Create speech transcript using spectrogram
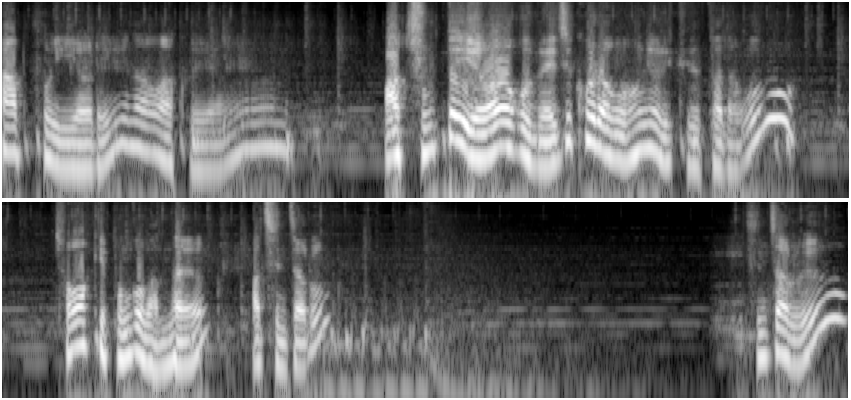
하프 이어링이 나왔고요 아 중대 여하고 매지컬하고 확률이 비슷하다고? 정확히 본 거 맞나요? 아 진짜로? 진짜로요?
